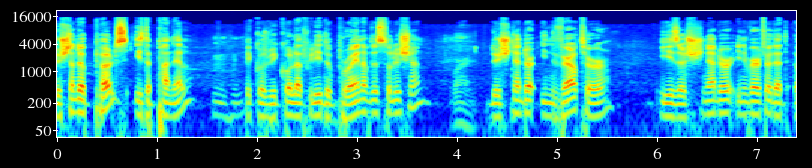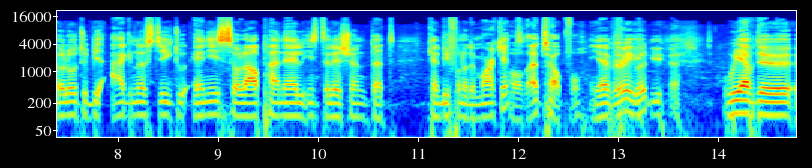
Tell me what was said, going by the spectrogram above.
the Schneider Pulse is the panel because we call that really the brain of the solution. Right. The Schneider inverter is a Schneider inverter that allows to be agnostic to any solar panel installation that can be found on the market. Oh, that's helpful. Yeah, very good. yes. We have the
